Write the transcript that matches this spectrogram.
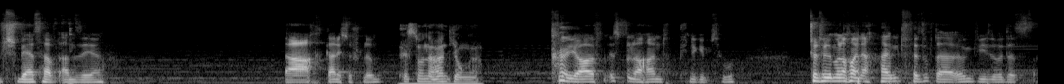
schmerzhaft ansehe. Ach, gar nicht so schlimm. Ist nur eine Hand, Junge. ja, ist nur eine Hand, ich ihm zu. Schüttel immer noch meine Hand, versuch da irgendwie so das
